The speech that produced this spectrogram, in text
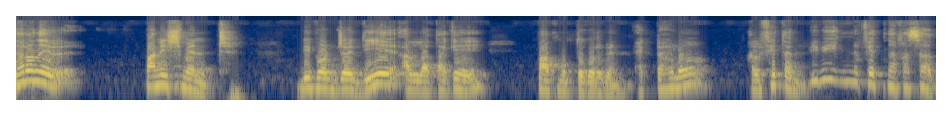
ধরনের পানিশমেন্ট বিপর্যয় দিয়ে আল্লাহ তাকে পাপ মুক্ত করবেন। একটা হলো আল ফেতান বিভিন্ন ফিতনা, ফাসাদ,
